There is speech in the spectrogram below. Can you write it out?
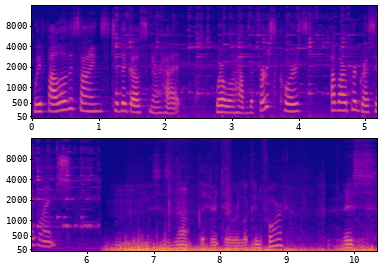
We follow the signs to the Gostner Hut, where we'll have the first course of our progressive lunch the Hütte we're looking for. This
